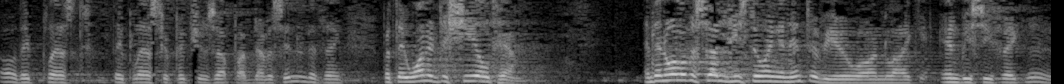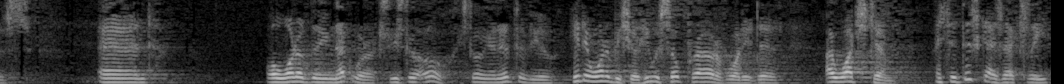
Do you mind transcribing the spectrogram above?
oh, they plaster, they plaster pictures up. I've never seen anything. But they wanted to shield him. And then all of a sudden, he's doing an interview on like NBC Fake News. And, or one of the networks. He's doing, oh, he's doing an interview. He didn't want to be shielded. He was so proud of what he did. I watched him. I said, this guy's actually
